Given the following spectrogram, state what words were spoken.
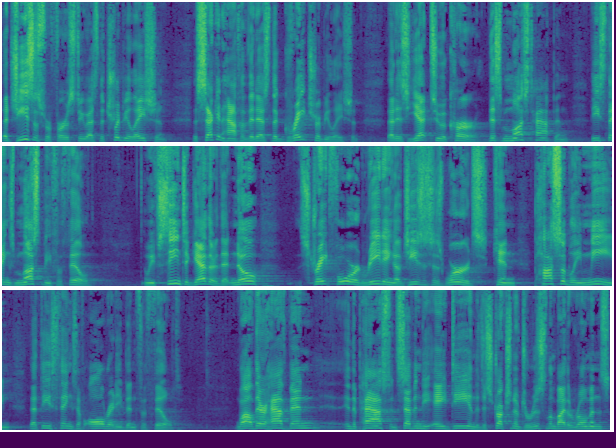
that Jesus refers to as the tribulation, the second half of it as the great tribulation that is yet to occur. This must happen. These things must be fulfilled. And we've seen together that no straightforward reading of Jesus' words can possibly mean that these things have already been fulfilled. While there have been in the past, in 70 AD, in the destruction of Jerusalem by the Romans,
